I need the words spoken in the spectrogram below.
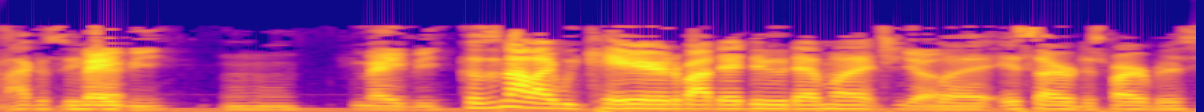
I can see Maybe, that. hmm maybe. Cause it's not like we cared about that dude that much, Yeah. but it served its purpose.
